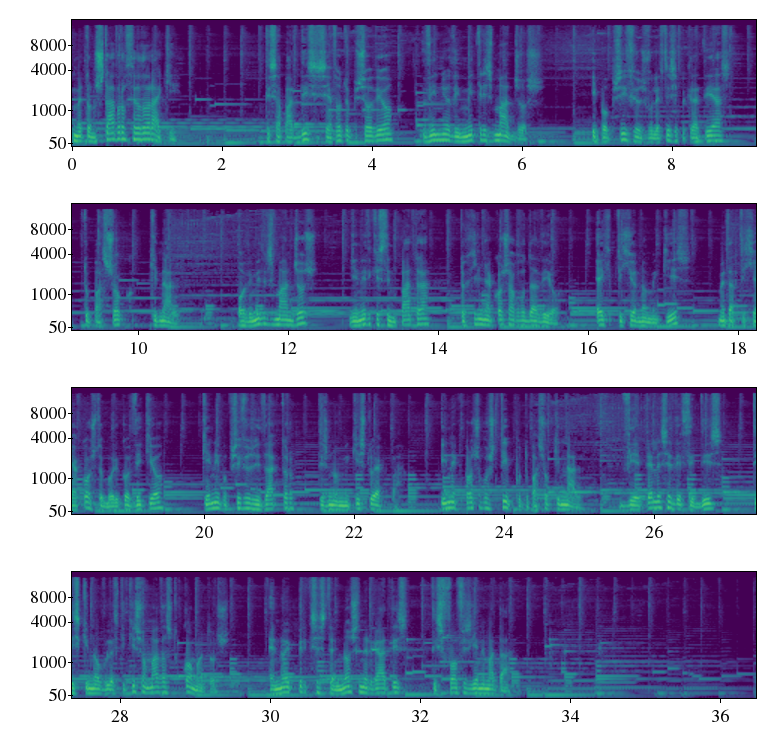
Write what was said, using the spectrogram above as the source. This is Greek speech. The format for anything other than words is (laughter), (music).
με τον Σταύρο Θεοδωράκη. Τις απαντήσεις σε αυτό το επεισόδιο δίνει ο Δημήτρης Μάντζος, υποψήφιος βουλευτής επικρατείας του Πασόκ Κινάλ. Ο Δημήτρης Μάντζος γεννήθηκε στην Πάτρα το 1982. Έχει πτυχίο νομικής, μεταπτυχιακό στο εμπορικό δίκαιο και είναι υποψήφιος διδάκτορ της νομικής του ΕΚΠΑ. Είναι εκπρόσωπος τύπου του Πασόκ Κινάλ. Διετέλεσε διευθυντής της κοινοβουλευτικής ομάδας του κόμματος, ενώ υπήρξε στενός συνεργάτης της Φόφης Γεννηματά.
